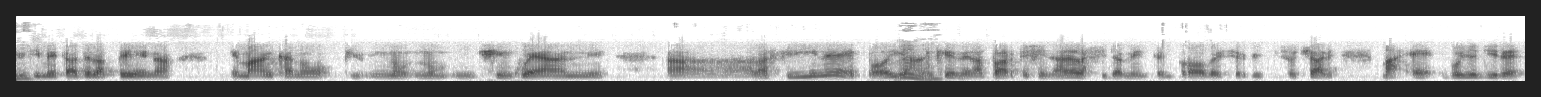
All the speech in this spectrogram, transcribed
più di metà della pena e mancano più, non, non- 5 anni alla fine e poi anche nella parte finale l'affidamento in prova ai servizi sociali. Ma è, voglio dire,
